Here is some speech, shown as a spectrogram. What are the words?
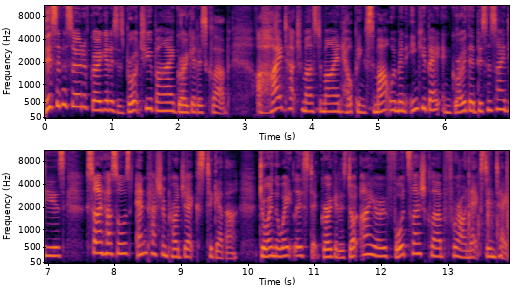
This episode of Grow Getters is brought to you by Grow Getters Club, a high touch mastermind helping smart women incubate and grow their business ideas, side hustles, and passion projects together. Join the waitlist at growgetters.io forward slash club for our next intake.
